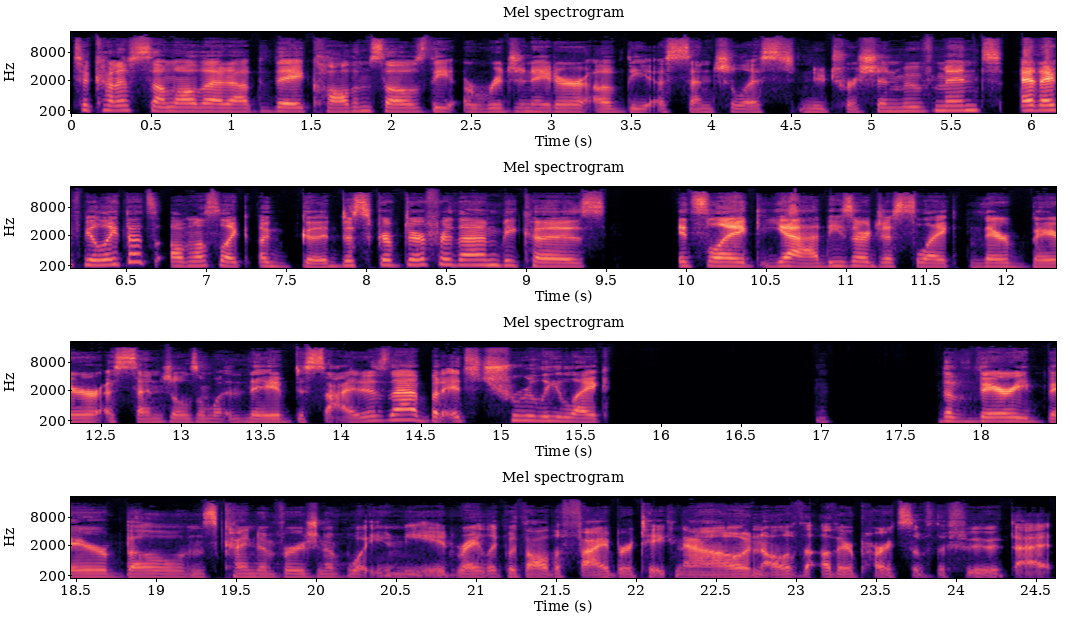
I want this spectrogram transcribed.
to kind of sum all that up, they call themselves the originator of the essentialist nutrition movement. And I feel like that's almost like a good descriptor for them because it's like, yeah, these are just like their bare essentials and what they've decided is that, but it's truly like the very bare bones kind of version of what you need, right? Like with all the fiber taken out and all of the other parts of the food that,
